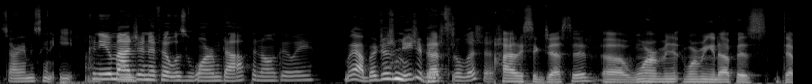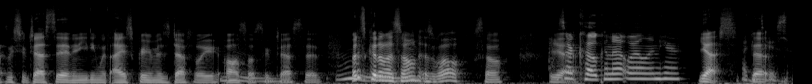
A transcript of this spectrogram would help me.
Sorry, I'm just gonna eat. Can you imagine if it was warmed up and all gooey? Yeah, but it doesn't need to be. That's it's delicious. highly suggested. Uh, warming it, warming it up is definitely suggested, and eating with ice cream is definitely Mm. also suggested. But it's good on its own as well. So, Is there coconut oil in here? yes. I can the- taste it.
